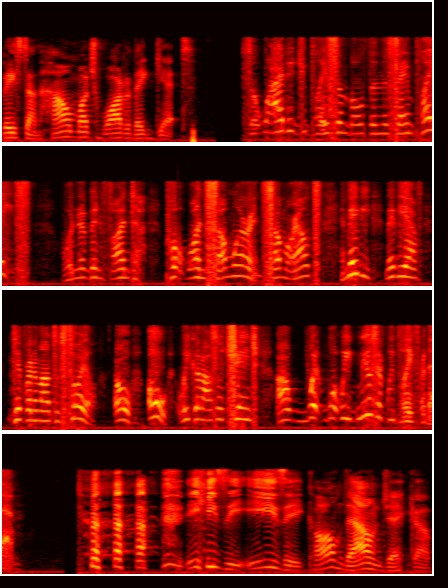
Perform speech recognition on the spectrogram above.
based on how much water they get. So why did you place them both in the same place? Wouldn't it have been fun to put one somewhere and somewhere else, and maybe maybe have different amounts of soil? Oh, oh, we could also change uh, what what we music we play for them. easy, easy. Calm down, Jacob.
